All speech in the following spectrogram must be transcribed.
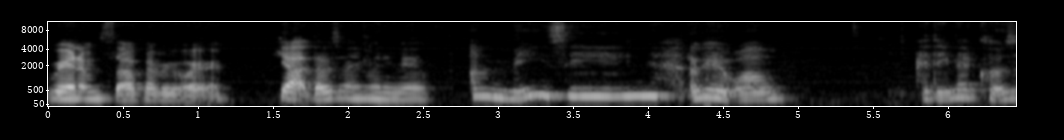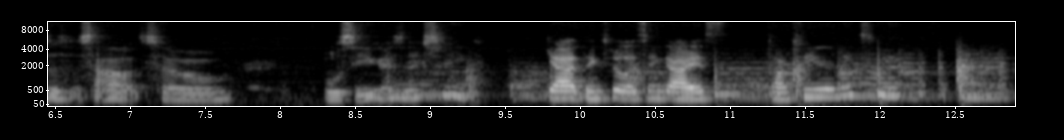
random stuff everywhere. Yeah, that was my money move. Amazing. Okay, well, I think that closes us out. So we'll see you guys next week. Yeah, thanks for listening, guys. Talk to you next week.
